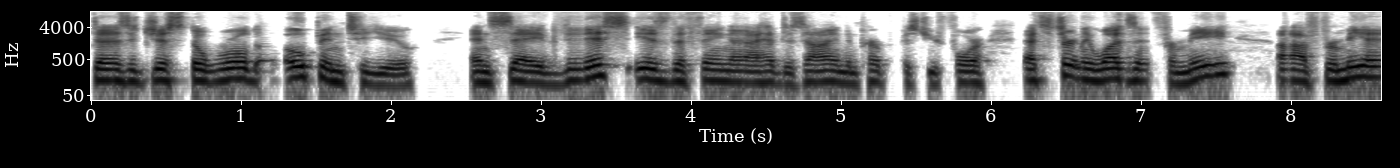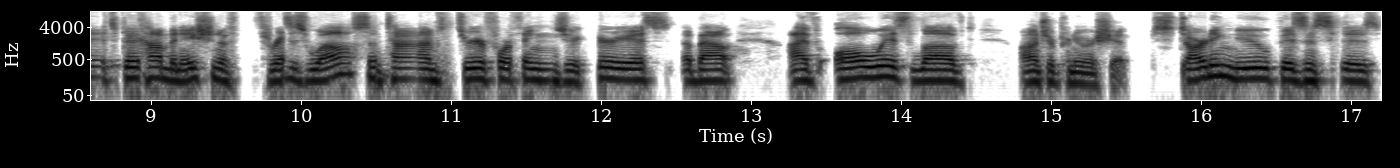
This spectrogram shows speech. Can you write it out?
does it just the world open to you and say, This is the thing I have designed and purposed you for. That certainly wasn't for me. Uh, for me, it's been a combination of threads as well. Sometimes three or four things you're curious about. I've always loved entrepreneurship, starting new businesses,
